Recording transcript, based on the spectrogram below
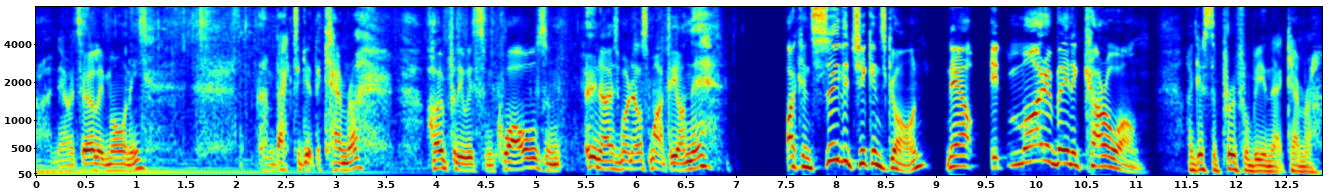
All right, now it's early morning. I'm back to get the camera, hopefully with some quolls and who knows what else might be on there. I can see the chicken's gone. Now, it might have been a currawong. I guess the proof will be in that camera.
